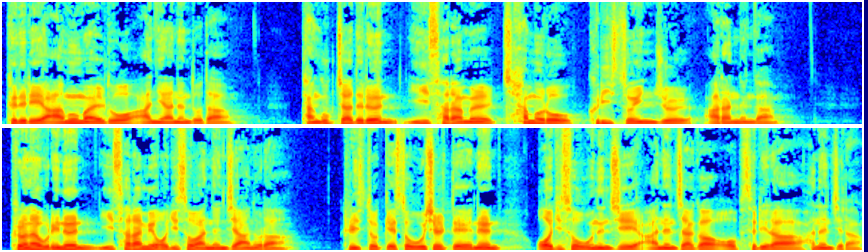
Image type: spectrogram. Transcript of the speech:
그들이 아무 말도 아니하는도다. 당국자들은 이 사람을 참으로 그리스도인 줄 알았는가? 그러나 우리는 이 사람이 어디서 왔는지 아노라. 그리스도께서 오실 때에는 어디서 오는지 아는 자가 없으리라 하는지라.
